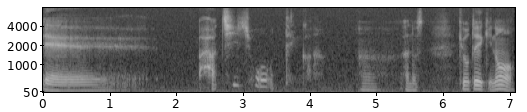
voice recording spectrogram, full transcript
えー、八条店かな。うんあの、京都駅の、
